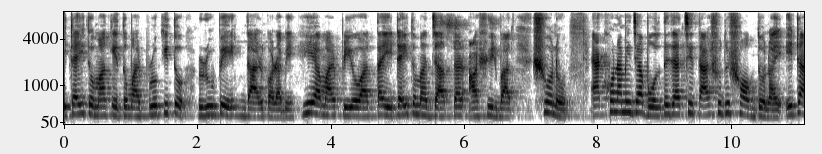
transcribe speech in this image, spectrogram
এটাই তোমাকে তোমার প্রকৃত রূপে দাঁড় করাবে। হে আমার প্রিয় আত্মা, এটাই তোমার যাত্রার আশীর্বাদ। শোনো, এখন আমি যা বলতে যাচ্ছি তা শুধু শব্দ নয়, এটা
